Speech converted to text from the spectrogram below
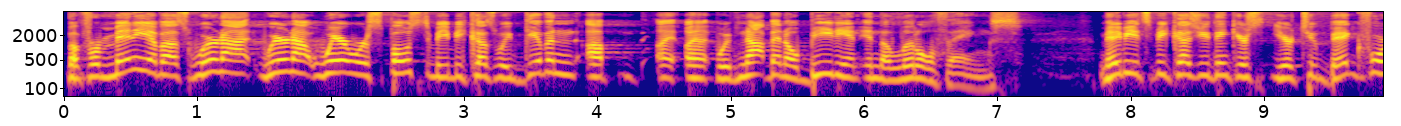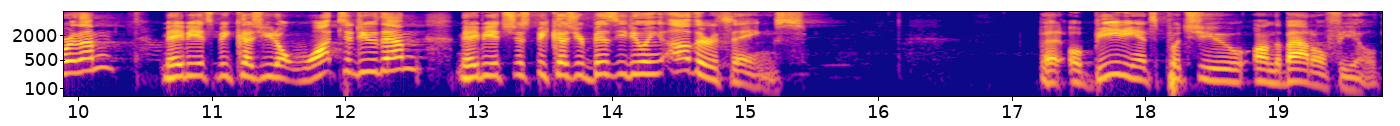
But for many of us, we're not, we're not where we're supposed to be because we've given up, uh, uh, we've not been obedient in the little things. Maybe it's because you think you're, you're too big for them. Maybe it's because you don't want to do them. Maybe it's just because you're busy doing other things. But obedience puts you on the battlefield.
